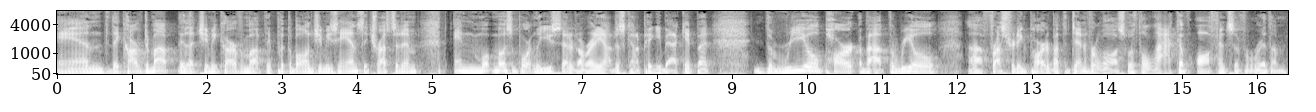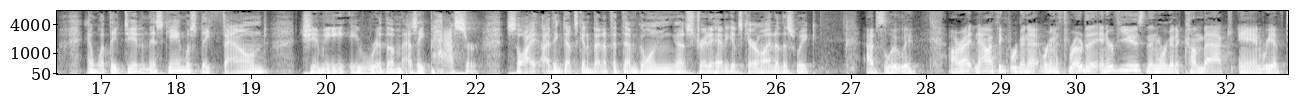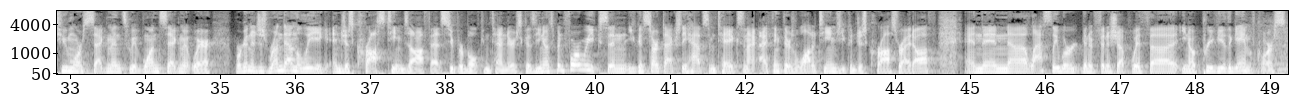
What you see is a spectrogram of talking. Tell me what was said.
and they carved him up. They let Jimmy carve him up. They put the ball in Jimmy's hands. They trusted him, and mo- most importantly, you said it already. I'll just kind of piggyback it. But the real part about the real uh, frustrating part about the Denver loss was the lack of offensive rhythm. And what they did in this game was they found Jimmy a rhythm as a passer. So I, I think that's going to benefit them going uh, straight ahead against Carolina this week. Absolutely. All right, now I think we're gonna we're gonna throw to the interviews. Then we're gonna come back and we have two more segments. We have one segment where we're gonna just run down the league and just cross teams off as Super Bowl contenders because you know it's been four weeks and you can start to actually have some takes. And I, I think there's a lot of teams you can just cross right off. And then uh, lastly, we're gonna finish up with uh, you know preview the game, of course.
